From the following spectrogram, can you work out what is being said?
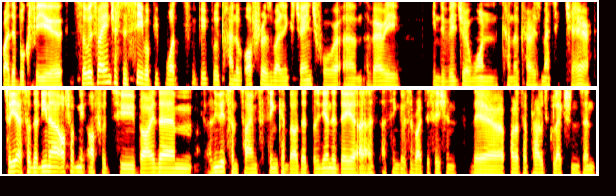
write a book for you. So it was very interesting to see what people what people kind of offer as well in exchange for um, a very individual one kind of charismatic chair. So yeah, so the Nina offered me offered to buy them. I needed some time to think about that, but at the end of the day, I, I think it was the right decision. They're part of her private collections and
